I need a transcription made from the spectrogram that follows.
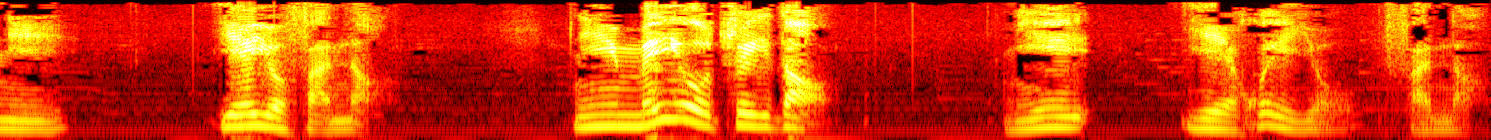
你也有烦恼；你没有追到，你也会有烦恼。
